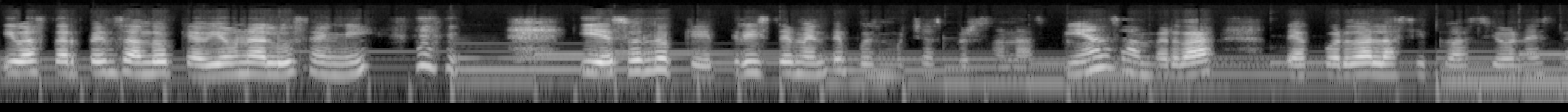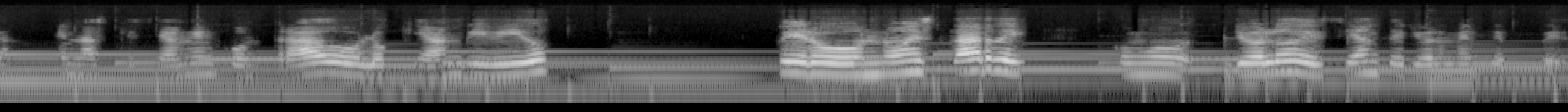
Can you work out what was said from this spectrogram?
iba a estar pensando que había una luz en mí. y eso es lo que tristemente pues muchas personas piensan, ¿verdad? De acuerdo a las situaciones en las que se han encontrado o lo que han vivido. Pero no es tarde, como yo lo decía anteriormente, pues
